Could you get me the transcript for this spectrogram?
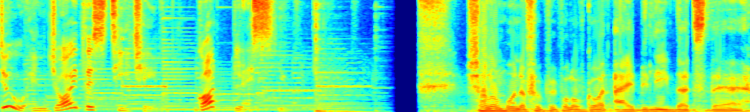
Do enjoy this teaching. God bless you. Shalom, wonderful people of God. I believe that the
